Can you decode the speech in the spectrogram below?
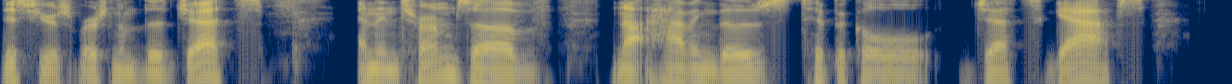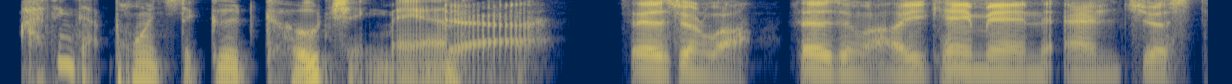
this year's version of the Jets. And in terms of not having those typical Jets gaffes, I think that points to good coaching, man. Yeah. Taylor's doing well. Taylor's doing well. He came in and just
